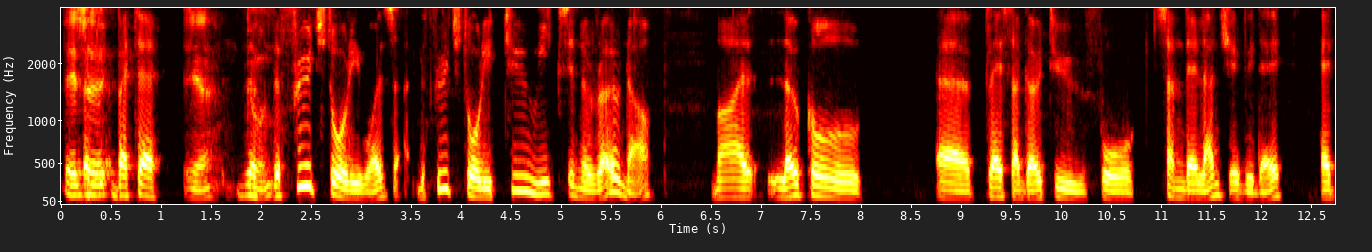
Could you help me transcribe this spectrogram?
There's but, a but uh, yeah. the, the food story was the food story two weeks in a row now. My local uh, place I go to for Sunday lunch every day had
